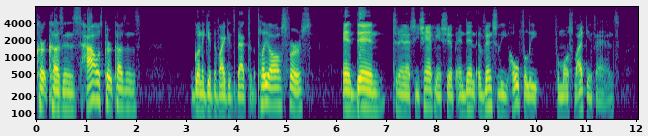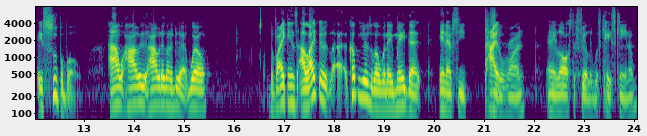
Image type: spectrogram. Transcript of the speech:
Kirk Cousins. How is Kirk Cousins going to get the Vikings back to the playoffs first, and then to the NFC Championship, and then eventually, hopefully, for most Viking fans, a Super Bowl? How how how are they going to do that? Well, the Vikings. I liked their a couple years ago when they made that NFC title run, and they lost to Philly with Case Keenum.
